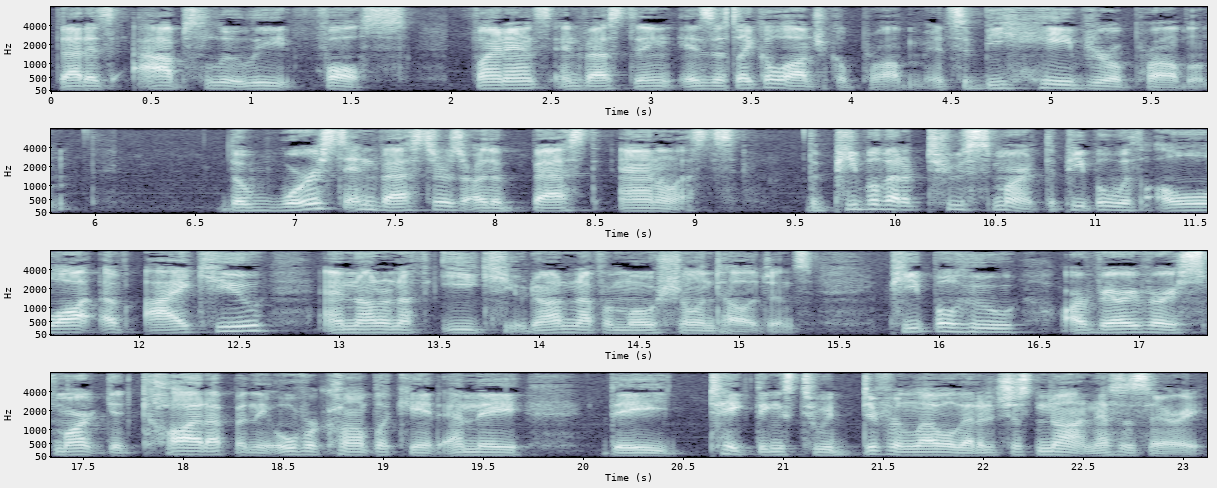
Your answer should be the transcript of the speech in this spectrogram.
That is absolutely false. Finance investing is a psychological problem, it's a behavioral problem. The worst investors are the best analysts. The people that are too smart, the people with a lot of IQ and not enough EQ, not enough emotional intelligence. People who are very, very smart get caught up and they overcomplicate and they they take things to a different level that it's just not necessary.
